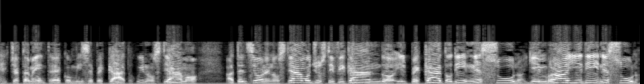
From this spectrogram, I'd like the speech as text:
Eh, certamente, eh, commise peccato. Qui non stiamo, attenzione, non stiamo giustificando il peccato di nessuno, gli imbrogli di nessuno.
